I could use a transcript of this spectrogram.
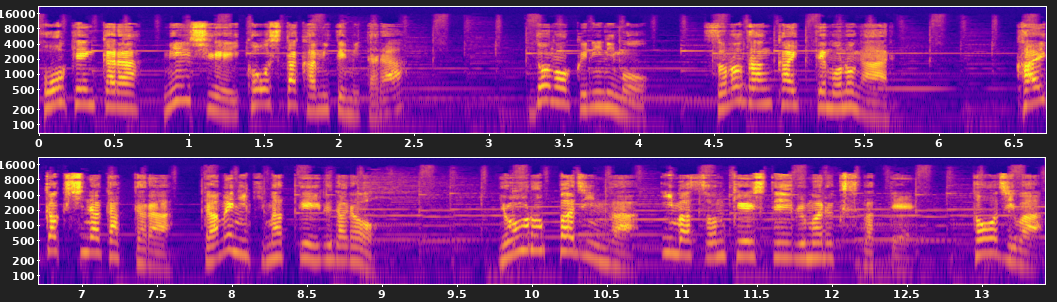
封建から民主へ移行したか見てみたらどの国にも、その段階ってものがある。改革しなかったら、ダメに決まっているだろう。ヨーロッパ人が今尊敬しているマルクスだって、当時は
